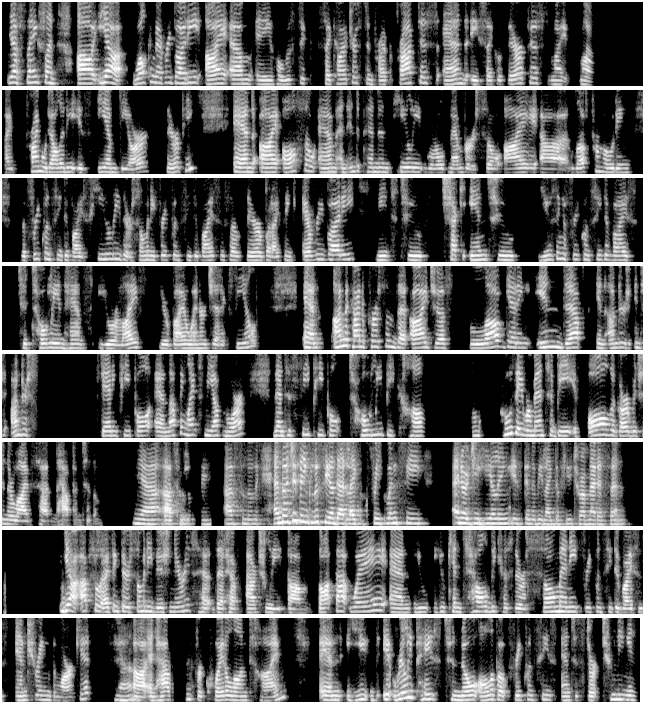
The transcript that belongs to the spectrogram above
yes, thanks, Lynn. Uh, yeah, welcome everybody. I am a holistic psychiatrist in private practice and a psychotherapist. My, my, my prime modality is EMDR therapy. And I also am an independent Healy World member. So I uh, love promoting the frequency device Healy. There are so many frequency devices out there, but I think everybody needs to check into using a frequency device to totally enhance your life, your bioenergetic field. And I'm the kind of person that I just love getting in depth in under into understanding people and nothing lights me up more than to see people totally become who they were meant to be if all the garbage in their lives hadn't happened to them. Yeah, That's absolutely. Me. Absolutely. And don't you think, Lucille, that like frequency energy healing is going to be like the future of medicine? Yeah, absolutely. I think there's so many visionaries ha- that have actually um, thought that way, and you you can tell because there are so many frequency devices entering the market, yeah. uh, and have for quite a long time and you it really pays to know all about frequencies and to start tuning in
